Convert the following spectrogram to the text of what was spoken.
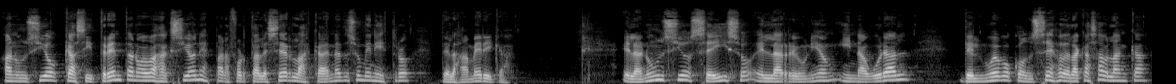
anunció casi 30 nuevas acciones para fortalecer las cadenas de suministro de las Américas. El anuncio se hizo en la reunión inaugural del nuevo Consejo de la Casa Blanca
